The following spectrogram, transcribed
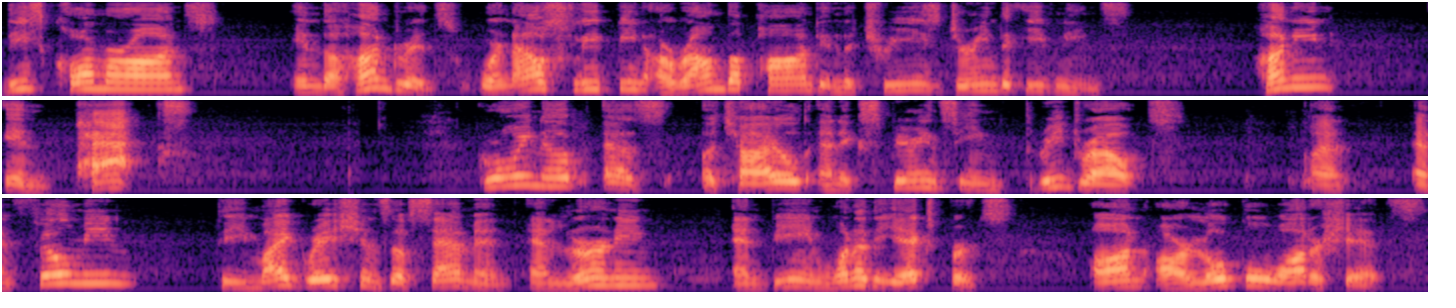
These cormorants in the hundreds were now sleeping around the pond in the trees during the evenings, hunting in packs. Growing up as a child and experiencing three droughts and, and filming the migrations of salmon and learning and being one of the experts on our local watersheds.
